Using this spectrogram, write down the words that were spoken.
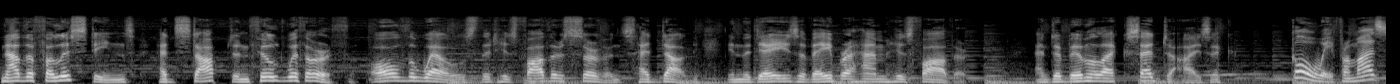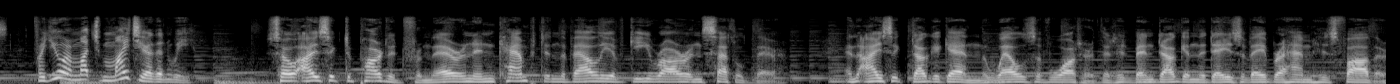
Now the Philistines had stopped and filled with earth all the wells that his father's servants had dug in the days of Abraham his father. And Abimelech said to Isaac, Go away from us, for you are much mightier than we. So Isaac departed from there and encamped in the valley of Gerar and settled there. And Isaac dug again the wells of water that had been dug in the days of Abraham his father,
